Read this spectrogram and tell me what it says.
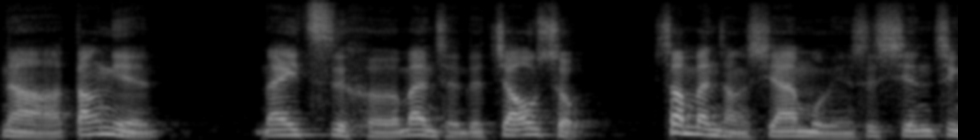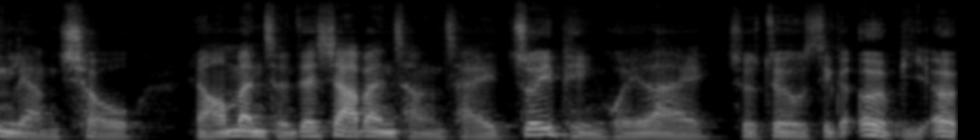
那当年那一次和曼城的交手，上半场西汉姆联是先进两球，然后曼城在下半场才追平回来，就最后是一个二比二。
